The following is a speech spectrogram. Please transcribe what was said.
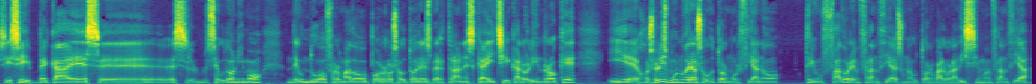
Sí, sí, Beca es, eh, es el seudónimo de un dúo formado por los autores Bertrand Scaich y Caroline Roque. Y eh, José Luis Munuera es un autor murciano triunfador en Francia, es un autor valoradísimo en Francia,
